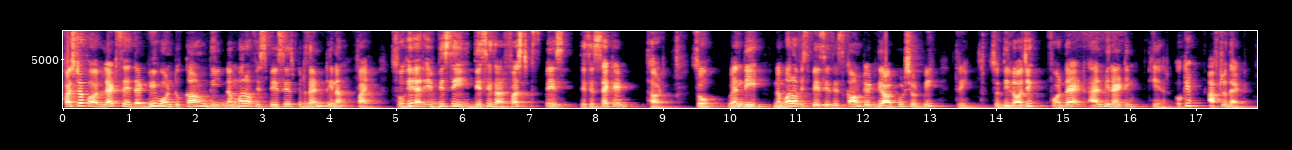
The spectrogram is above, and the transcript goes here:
First of all, let's say that we want to count the number of spaces present in a file. So here if we see this is our first space, this is second, third. So when the number of spaces is counted, the output should be 3. So the logic for that I'll be writing here, okay, after that.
